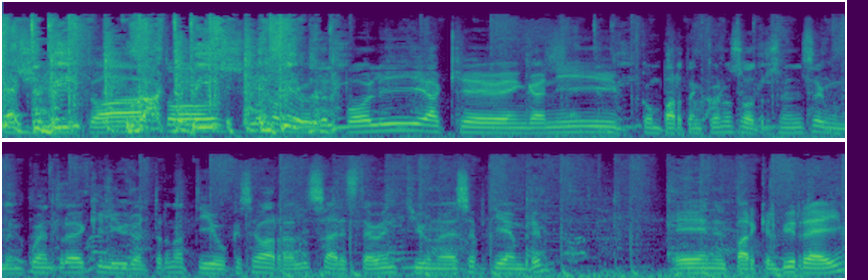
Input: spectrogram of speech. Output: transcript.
Los invito a todos los amigos del Poli a que vengan y compartan con nosotros en el segundo encuentro de equilibrio alternativo que se va a realizar este 21 de septiembre en el Parque El Virrey.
